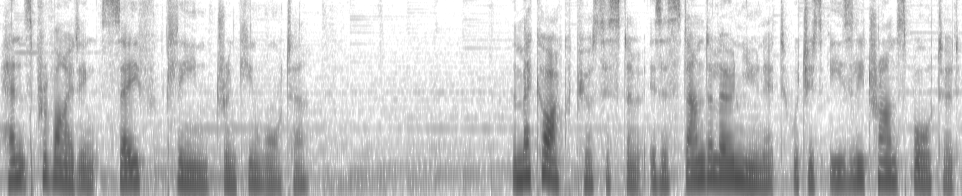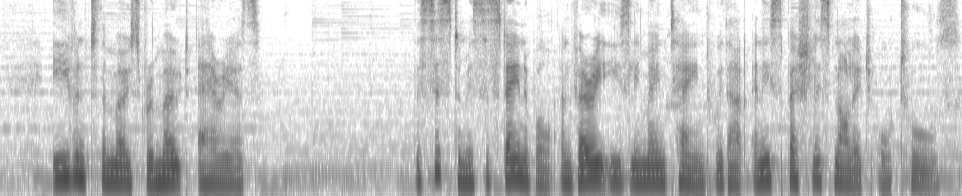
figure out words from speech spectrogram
hence providing safe, clean drinking water. The MECO Aquapure system is a standalone unit which is easily transported even to the most remote areas. The system is sustainable and very easily maintained without any specialist knowledge or tools.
